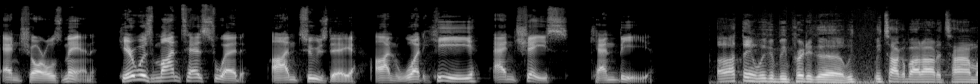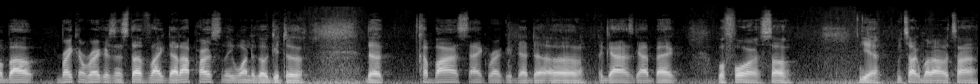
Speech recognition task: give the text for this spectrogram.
and Charles Mann. Here was Montez Sweat on Tuesday on what he and Chase can be. Uh, I think we could be pretty good. We, we talk about all the time about breaking records and stuff like that. I personally want to go get the the combined sack record that the uh, the guys got back before us. So, yeah, we talk about it all the time.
